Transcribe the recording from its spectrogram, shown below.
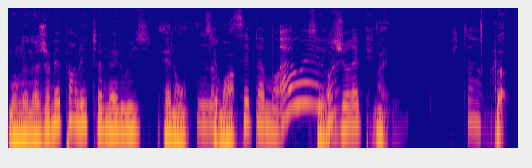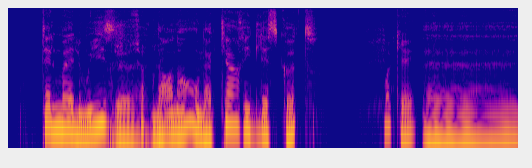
Mais on n'en a jamais parlé, Thelma et Louise. eh non c'est moi c'est pas moi. Ah ouais vrai J'aurais pu. Ouais. Putain. Thelma et Louise Ah, je suis euh, surpris. non non on n'a qu'un Ridley Scott Ok. Euh,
